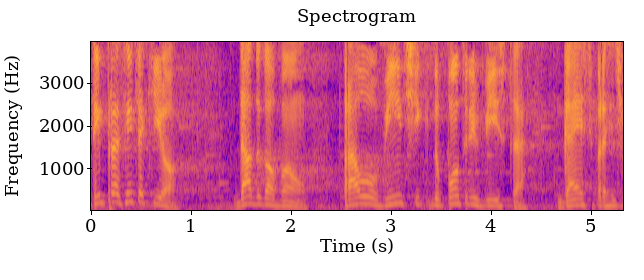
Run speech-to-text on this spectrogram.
tem presente aqui, ó. Dado Galvão, para o ouvinte do ponto de vista ganhar esse presente,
